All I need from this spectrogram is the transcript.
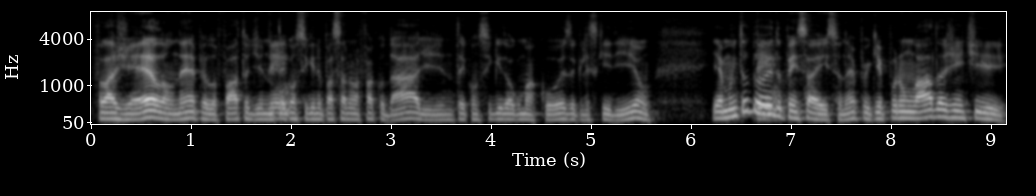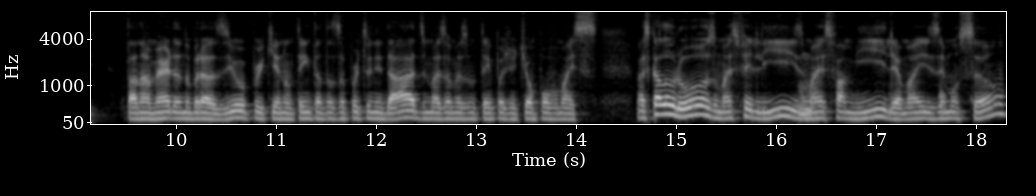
flagelam, né, pelo fato de não Sim. ter conseguido passar numa faculdade, de não ter conseguido alguma coisa que eles queriam. E é muito doido Sim. pensar isso, né? Porque por um lado a gente tá na merda no Brasil porque não tem tantas oportunidades, mas ao mesmo tempo a gente é um povo mais mais caloroso, mais feliz, hum. mais família, mais emoção.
